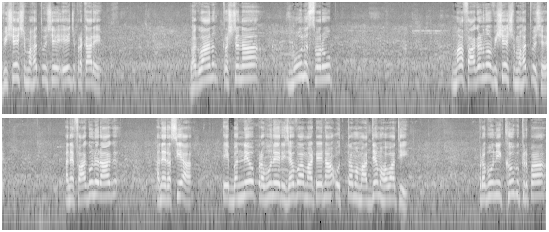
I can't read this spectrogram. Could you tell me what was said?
વિશેષ મહત્વ છે એ જ પ્રકારે. ભગવાન કૃષ્ણના મૂળ સ્વરૂપમાં ફાગણનો વિશેષ મહત્વ છે. અને ફાગુન રાગ અને રસિયા એ બંને પ્રભુને રીઝવવા માટેના ઉત્તમ માધ્યમ હોવાથી પ્રભુની ખૂબ કૃપા,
